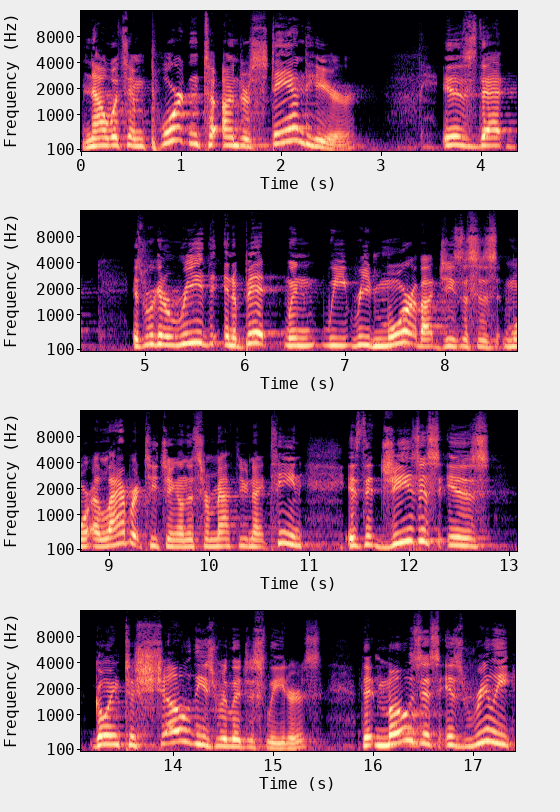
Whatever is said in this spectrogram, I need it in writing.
Now, what's important to understand here is that, as we're going to read in a bit, when we read more about Jesus' more elaborate teaching on this from Matthew 19, is that Jesus is going to show these religious leaders that Moses is really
